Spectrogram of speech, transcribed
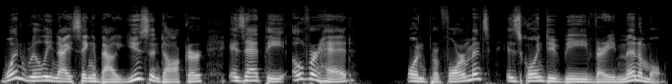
one really nice thing about using Docker is that the overhead on performance is going to be very minimal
